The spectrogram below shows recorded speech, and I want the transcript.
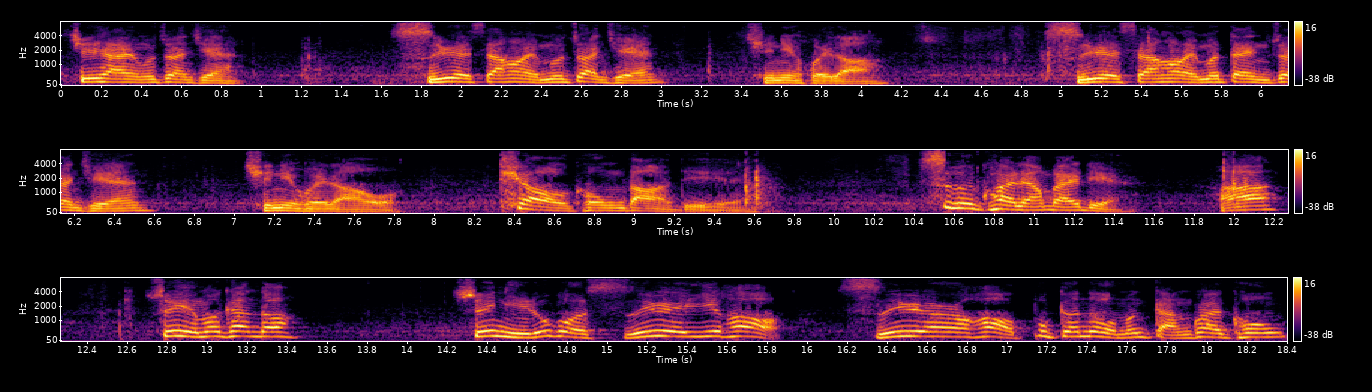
接下来有没有赚钱？十月三号有没有赚钱？请你回答。十月三号有没有带你赚钱？请你回答我。跳空大跌，是不是快两百点啊？所以有没有看到？所以你如果十月一号、十月二号不跟着我们赶快空，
